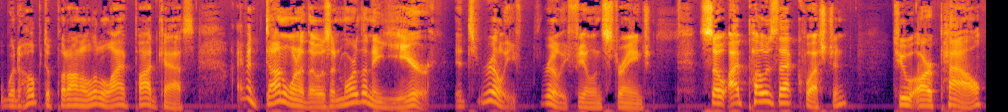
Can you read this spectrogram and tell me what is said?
would hope to put on a little live podcast. I haven't done one of those in more than a year. It's really, really feeling strange. So I posed that question to our pal,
